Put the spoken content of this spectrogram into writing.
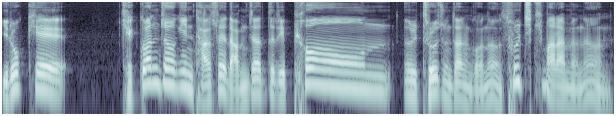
이렇게 객관적인 다수의 남자들이 편을 들어준다는 거는 솔직히 말하면은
